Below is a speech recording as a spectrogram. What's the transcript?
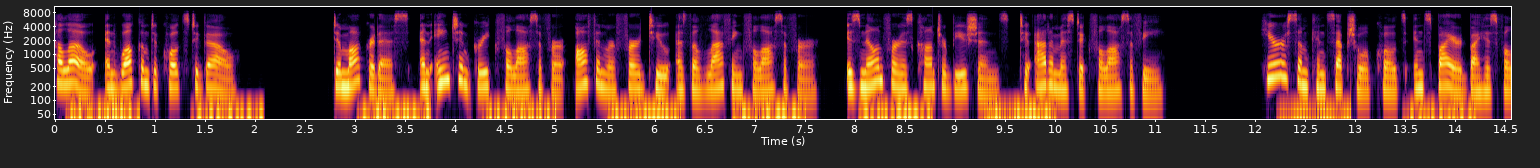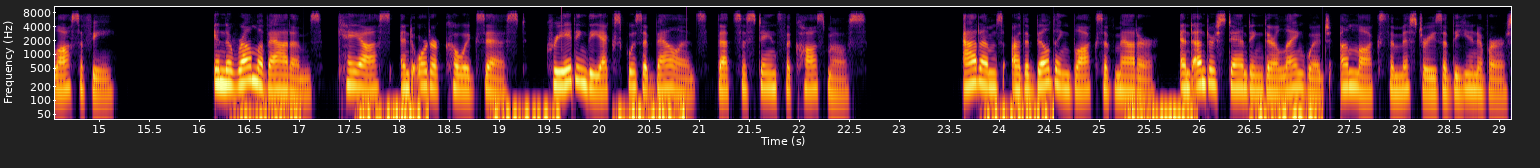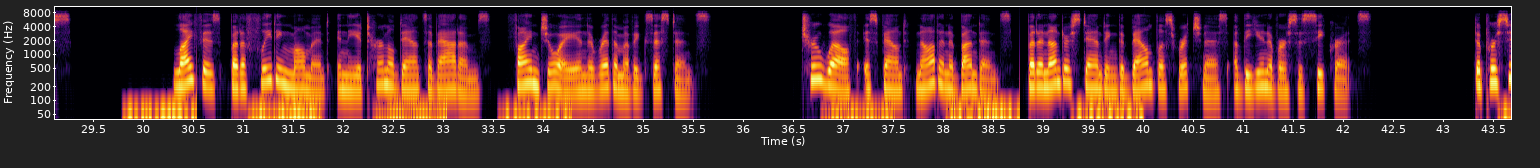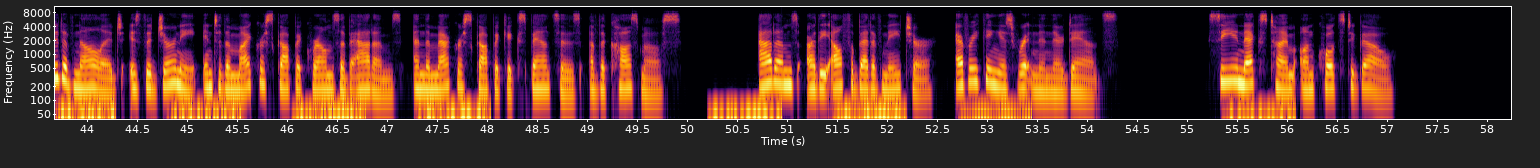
Hello and welcome to Quotes to Go. Democritus, an ancient Greek philosopher often referred to as the laughing philosopher, is known for his contributions to atomistic philosophy. Here are some conceptual quotes inspired by his philosophy. In the realm of atoms, chaos and order coexist, creating the exquisite balance that sustains the cosmos. Atoms are the building blocks of matter, and understanding their language unlocks the mysteries of the universe. Life is but a fleeting moment in the eternal dance of atoms, find joy in the rhythm of existence. True wealth is found not in abundance, but in understanding the boundless richness of the universe's secrets. The pursuit of knowledge is the journey into the microscopic realms of atoms and the macroscopic expanses of the cosmos. Atoms are the alphabet of nature, everything is written in their dance. See you next time on Quotes to Go.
